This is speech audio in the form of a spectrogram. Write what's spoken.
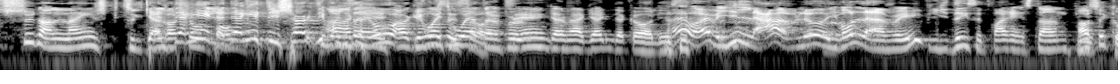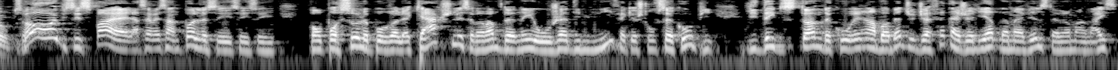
Tu sues dans le linge puis tu le Le garoches dernier, au le dernier t-shirt, il va être, gros, en il gros, va être un peu. Tiens, comme ma gang de calices. Ouais, ouais, mais ils le lavent, là. Ils vont le laver. Puis l'idée, c'est de faire un stun. Puis... Ah, c'est cool, ça. Oh, ouais, puis c'est super. La Saint-Vincent-de-Paul, là, c'est, c'est, c'est, ils font pas ça, là, pour euh, le cash, là. C'est vraiment de donner aux gens démunis. Fait que je trouve ça cool. Puis l'idée du stun, de courir en bobette, j'ai déjà fait à Joliette dans ma ville. C'était vraiment nice.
